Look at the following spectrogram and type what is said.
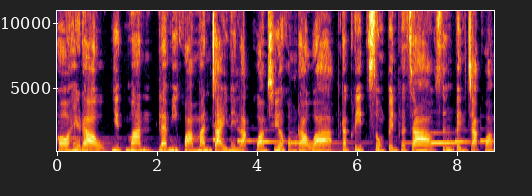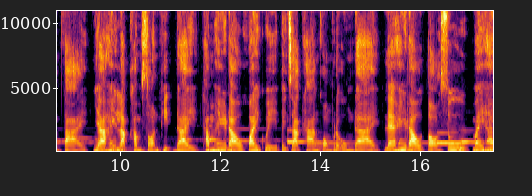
ขอให้เรายึดมั่นและมีความมั่นใจในหลักความเชื่อของเราว่า พระคริสต์ทรงเป็นพระเจ้าซึ่งเป็นจากความตาย อย่าให้หลักคำสอนผิดใดทำให้เราไขว้เขวไปจากทางของพระองค์ได้ และให้เราต่อสู้ไม่ให้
